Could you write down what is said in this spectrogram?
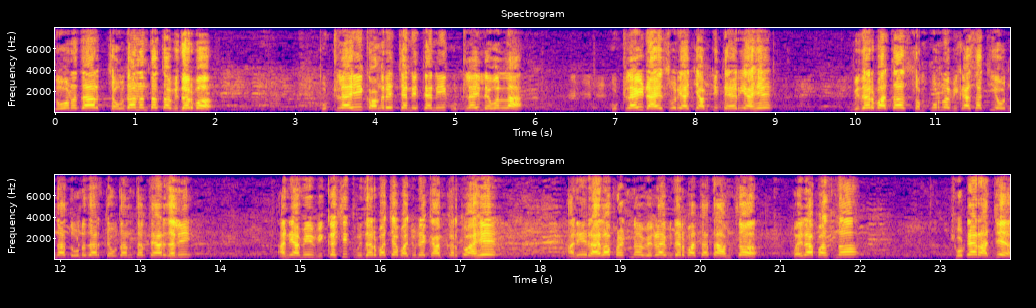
दोन हजार चौदा नंतरचा विदर्भ कुठल्याही काँग्रेसच्या नेत्यांनी कुठल्याही लेवलला कुठल्याही डायसवर याची आमची तयारी आहे. विदर्भाचा संपूर्ण विकासाची योजना दोन हजार चौदा नंतर तयार झाली आणि आम्ही विकसित विदर्भाच्या बाजूने काम करतो आहे. आणि राहिला प्रश्न वेगळ्या विदर्भाचा तर आमचं पहिल्यापासनं छोट्या राज्य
